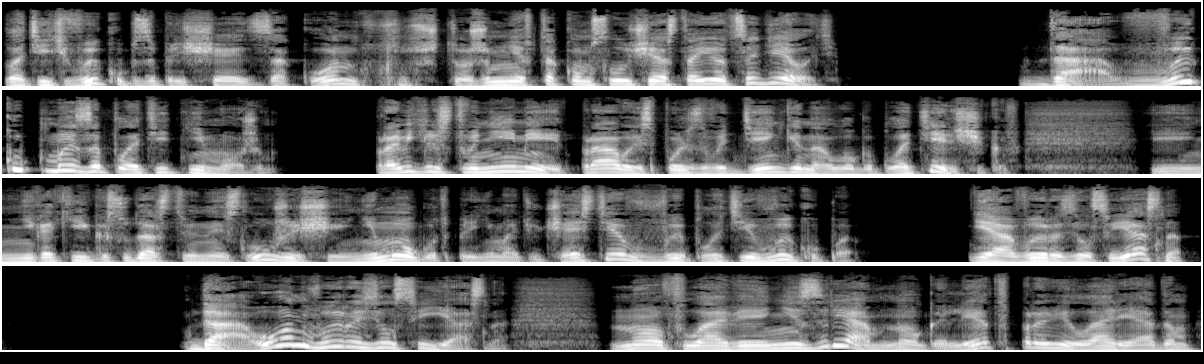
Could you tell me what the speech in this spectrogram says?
Платить выкуп запрещает закон. Что же мне в таком случае остается делать? Да, выкуп мы заплатить не можем. Правительство не имеет права использовать деньги налогоплательщиков, и никакие государственные служащие не могут принимать участие в выплате выкупа. Я выразился ясно? Да, он выразился ясно но Флавия не зря много лет провела рядом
